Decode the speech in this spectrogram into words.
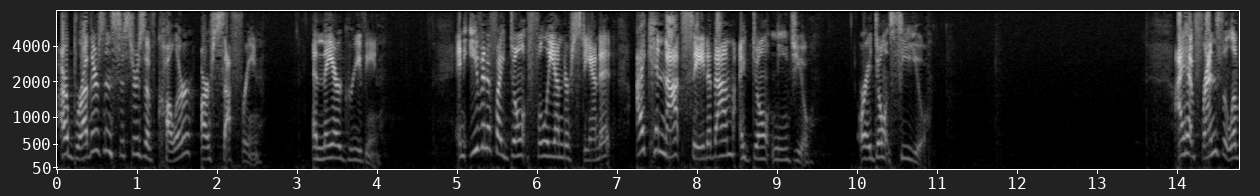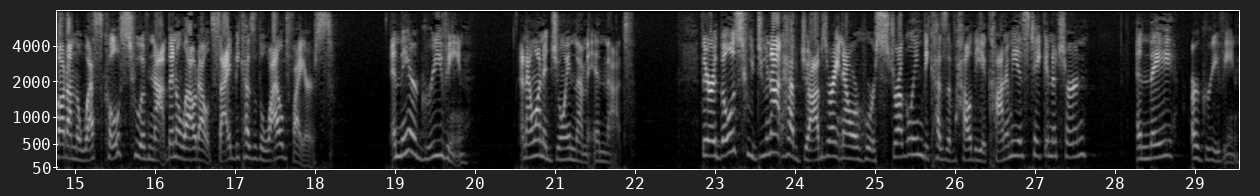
Our brothers and sisters of color are suffering, and they are grieving. And even if I don't fully understand it, I cannot say to them, I don't need you, or I don't see you. I have friends that live out on the West Coast who have not been allowed outside because of the wildfires. And they are grieving. And I want to join them in that. There are those who do not have jobs right now or who are struggling because of how the economy has taken a turn, and they are grieving.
